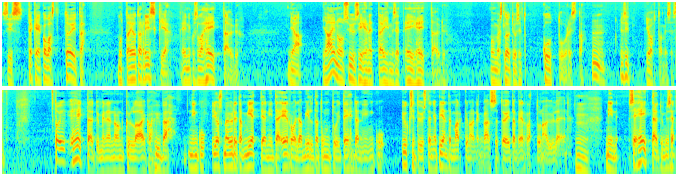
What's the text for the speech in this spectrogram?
Siis tekee kovasti töitä, mutta ei ota riskiä, ei niin kuin heittäydy. Ja, ja ainoa syy siihen, että ihmiset ei heittäydy, mun mielestä löytyy sitten kulttuurista mm. ja sitten johtamisesta. Toi heittäytyminen on kyllä aika hyvä. Niin kuin, jos mä yritän miettiä niitä eroja, miltä tuntui tehdä niin kuin yksityisten ja pienten markkinoiden kanssa töitä verrattuna Yleen, hmm. niin se heittäytymisen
